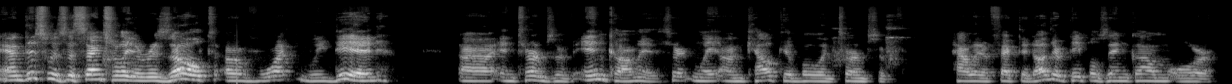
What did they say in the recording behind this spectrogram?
and this was essentially the result of what we did uh, in terms of income. It's certainly uncalculable in terms of how it affected other people's income or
